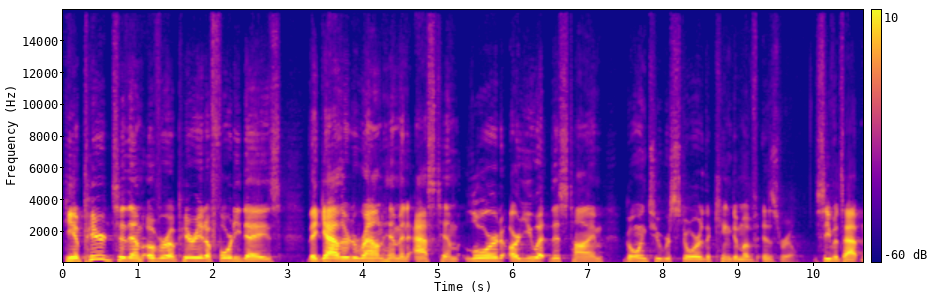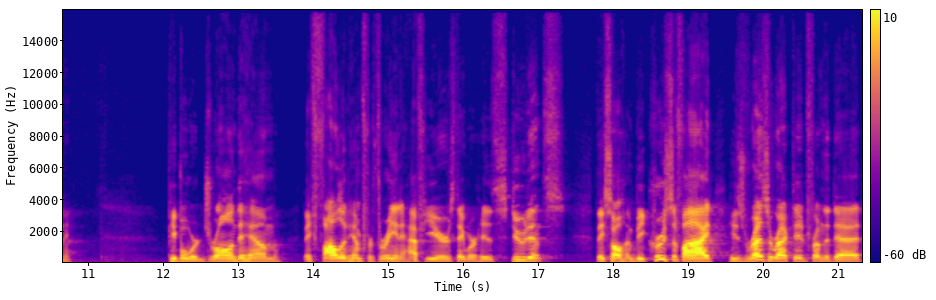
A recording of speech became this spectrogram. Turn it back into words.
He appeared to them over a period of 40 days. They gathered around him and asked him, Lord, are you at this time going to restore the kingdom of Israel? You see what's happening? People were drawn to him they followed him for three and a half years. They were his students. They saw him be crucified. He's resurrected from the dead.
